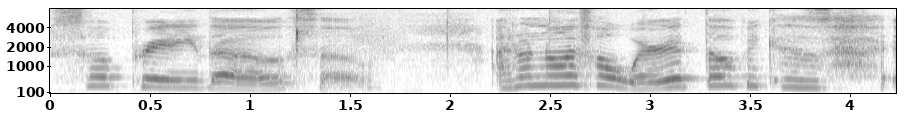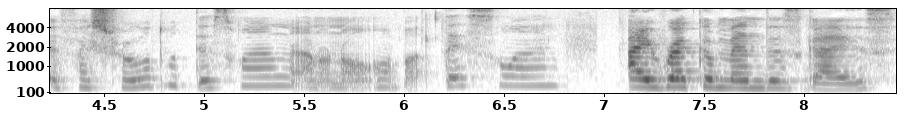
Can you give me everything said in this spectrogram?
so pretty though so I don't know if I'll wear it though because if I struggled with this one, I don't know about this one. I recommend this guys.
